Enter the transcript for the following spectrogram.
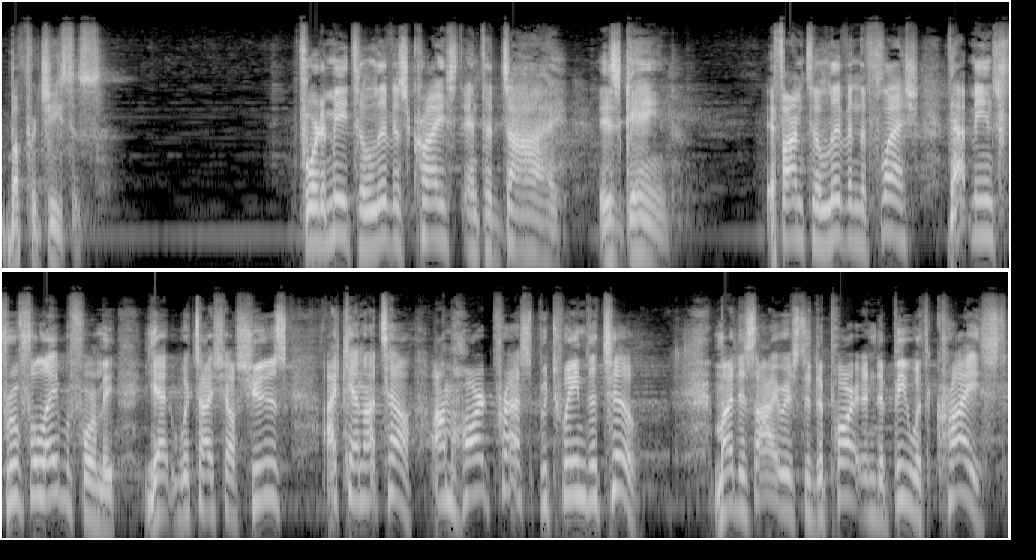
but for Jesus. For to me, to live is Christ and to die is gain. If I'm to live in the flesh, that means fruitful labor for me. Yet which I shall choose, I cannot tell. I'm hard pressed between the two. My desire is to depart and to be with Christ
